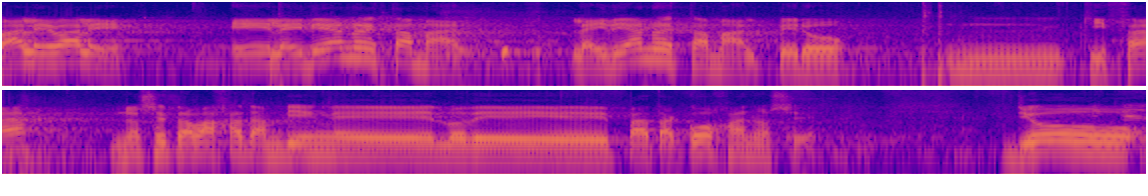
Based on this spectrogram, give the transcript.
Vale, vale. Eh, la idea no está mal. La idea no está mal, pero mm, quizás no se trabaja también eh, lo de pata coja, no sé. Yo. Que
